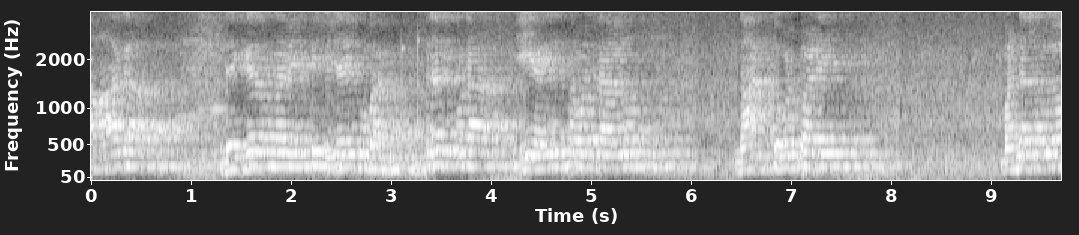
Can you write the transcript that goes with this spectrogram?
బాగా దగ్గర ఉన్న వ్యక్తి విజయ్ కుమార్. అందరు కూడా ఈ ఐదు సంవత్సరాలు నాకు తోడ్పడి మండలంలో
